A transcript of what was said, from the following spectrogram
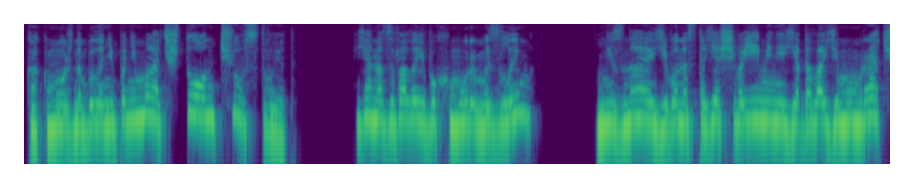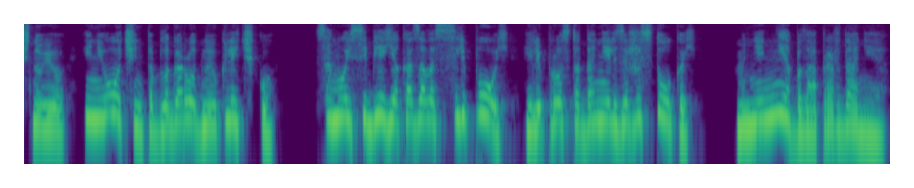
Как можно было не понимать, что он чувствует? Я называла его хмурым и злым? Не зная его настоящего имени, я дала ему мрачную и не очень-то благородную кличку. Самой себе я казалась слепой или просто до нельзя жестокой. Мне не было оправдания.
